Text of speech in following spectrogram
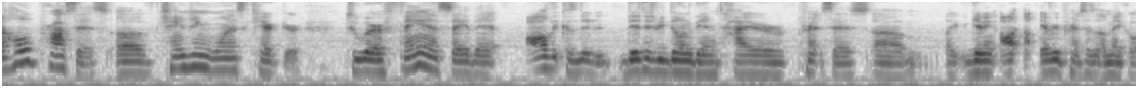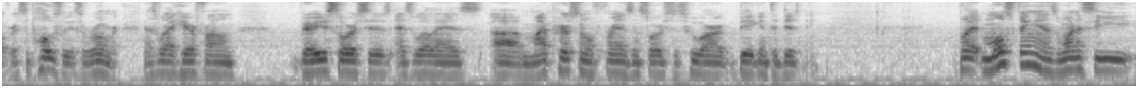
the whole process of changing one's character to where fans say that all the because Disney's redoing the entire princess, um, like giving all, every princess a makeover. Supposedly, it's a rumor. That's what I hear from various sources, as well as uh, my personal friends and sources who are big into Disney. But most fans want to see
